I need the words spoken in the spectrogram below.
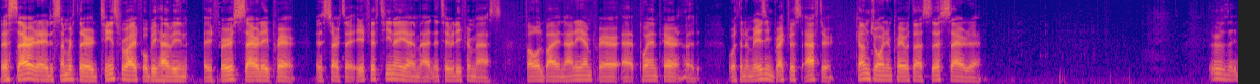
This Saturday, December 3rd, Teens for Life will be having a first Saturday prayer. It starts at 8.15 a.m. at Nativity for Mass, followed by a 9 a.m. prayer at Planned Parenthood, with an amazing breakfast after. Come join and pray with us this Saturday. There was a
